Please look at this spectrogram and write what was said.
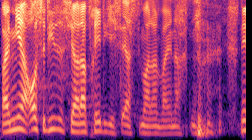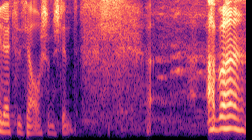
bei mir, außer dieses Jahr, da predige ich das erste Mal an Weihnachten. nee, letztes Jahr auch schon, stimmt. Aber,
